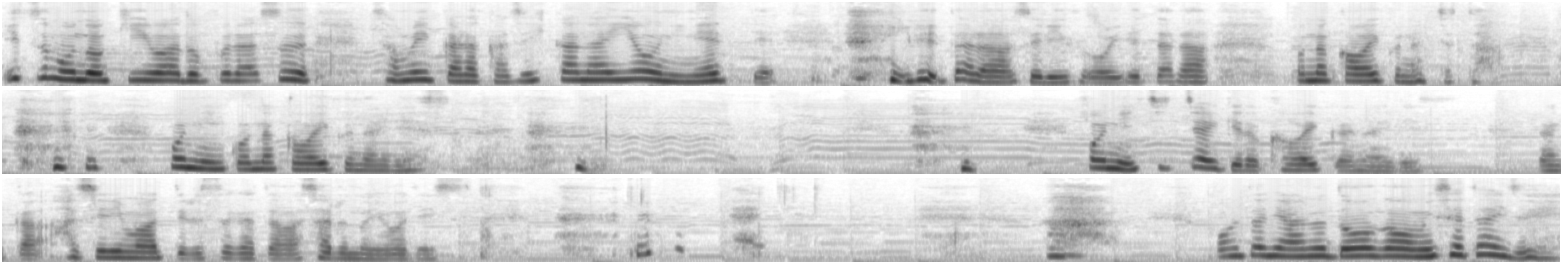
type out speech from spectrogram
いつものキーワードプラス、寒いから風邪ひかないようにねって 入れたら、セリフを入れたら、こんな可愛くなっちゃった。本人こんな可愛くないです。本人ちっちゃいけど可愛くはないです。なんか走り回ってる姿は猿のようです。はあ本当にあの動画を見せたいぜ。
